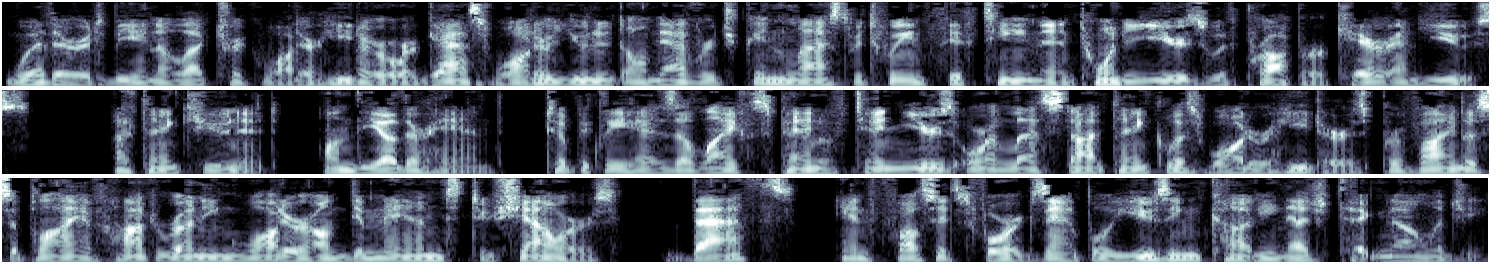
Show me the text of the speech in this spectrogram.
whether it be an electric water heater or gas water unit on average can last between 15 and 20 years with proper care and use. A tank unit, on the other hand, typically has a lifespan of 10 years or less. Tankless water heaters provide a supply of hot running water on demand to showers, baths, and faucets for example using cutting-edge technology.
